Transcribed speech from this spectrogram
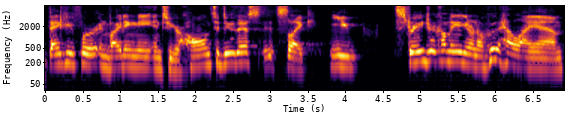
Thank you for inviting me into your home to do this. It's like you, stranger coming, you don't know who the hell I am,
